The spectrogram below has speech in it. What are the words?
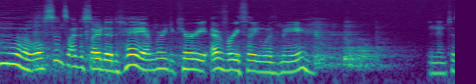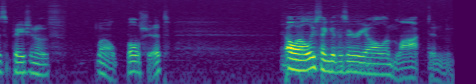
well, since I decided, hey, I'm going to carry everything with me in anticipation of, well, bullshit. Oh, well, at least I can get this area all unlocked and...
